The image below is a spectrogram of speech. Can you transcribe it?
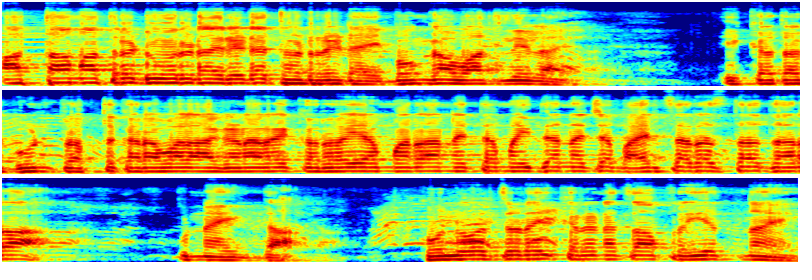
आता मात्र डोअर डायरेक्ट आहे थर्ड रेड आहे. भोंगा वाजलेला आहे. एखादा गुण प्राप्त करावा लागणार आहे करा या मरा नाही तर मैदानाच्या बाहेरचा रस्ता धरा. पुन्हा एकदा. खोलवर चढाई करण्याचा प्रयत्न आहे.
